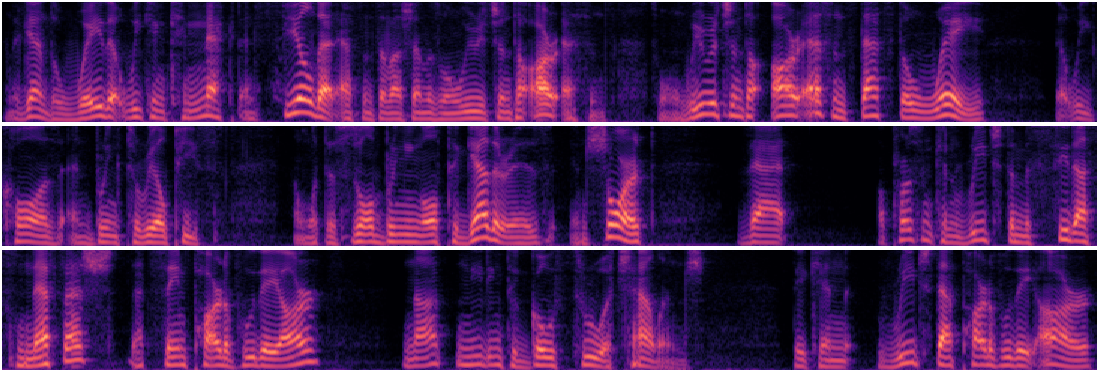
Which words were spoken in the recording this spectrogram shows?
And again, the way that we can connect and feel that essence of Hashem is when we reach into our essence. So when we reach into our essence, that's the way that we cause and bring to real peace. And what this is all bringing all together is, in short, that a person can reach the Mesiras Nefesh, that same part of who they are, not needing to go through a challenge. They can reach that part of who they are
